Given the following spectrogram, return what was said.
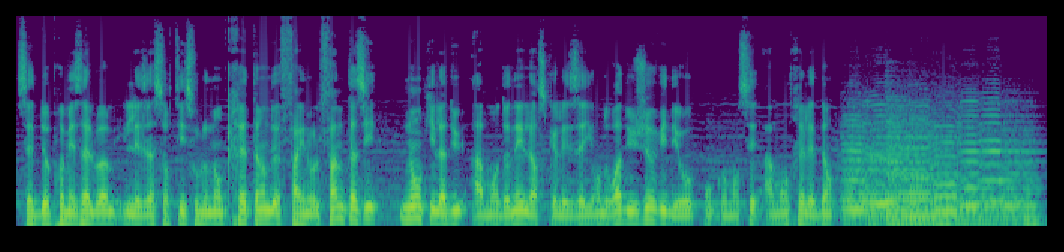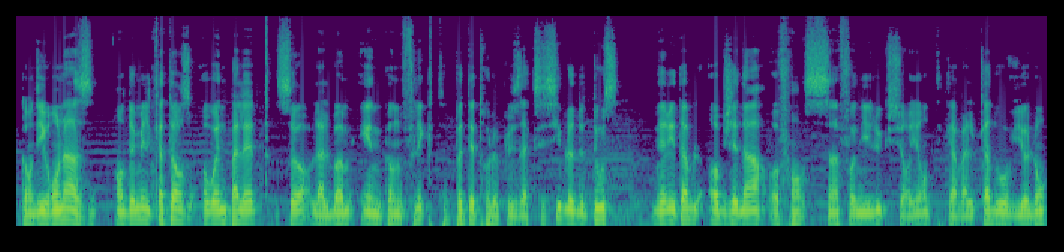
Ses deux premiers albums, il les a sortis sous le nom crétin de Final Fantasy, nom qu'il a dû abandonner lorsque les ayants droit du jeu vidéo ont commencé à montrer les dents. Candy Gronaz. En 2014, Owen Palette sort l'album In Conflict, peut-être le plus accessible de tous, véritable objet d'art offrant symphonie luxuriante, cavalcade au violon,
